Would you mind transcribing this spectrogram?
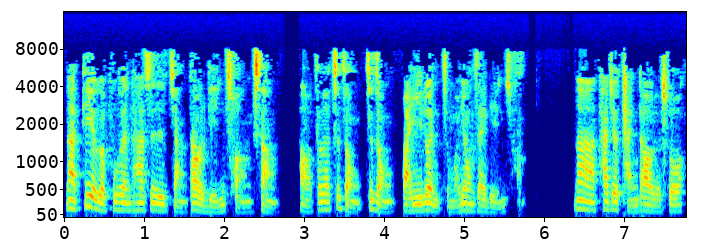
那第二个部分，他是讲到临床上，哦，这个这种这种怀疑论怎么用在临床？那他就谈到了说，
